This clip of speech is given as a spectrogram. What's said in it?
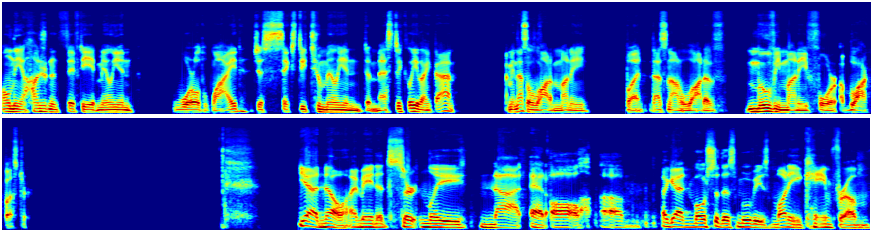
Only 158 million worldwide, just 62 million domestically like that. I mean, that's a lot of money, but that's not a lot of movie money for a blockbuster. Yeah, no, I mean, it's certainly not at all. Um, again, most of this movie's money came from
